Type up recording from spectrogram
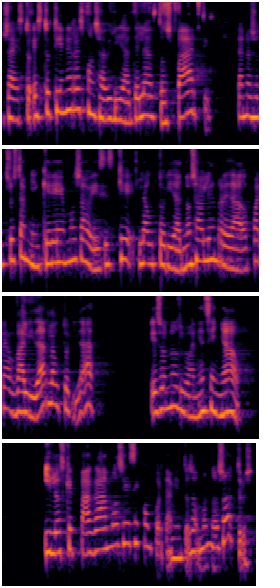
O sea, esto, esto tiene responsabilidad de las dos partes. O sea, nosotros también queremos a veces que la autoridad nos hable enredado para validar la autoridad. Eso nos lo han enseñado. Y los que pagamos ese comportamiento somos nosotros.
